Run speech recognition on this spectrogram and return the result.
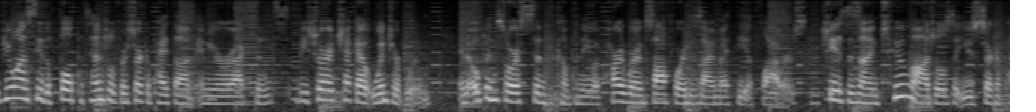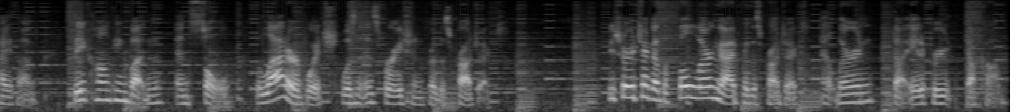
If you want to see the full potential for CircuitPython and Eurorack synths, be sure to check out Winterbloom, an open source synth company with hardware and software designed by Thea Flowers. She has designed two modules that use CircuitPython, Big Honking Button and Sol, the latter of which was an inspiration for this project. Be sure to check out the full Learn Guide for this project at learn.adafruit.com.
